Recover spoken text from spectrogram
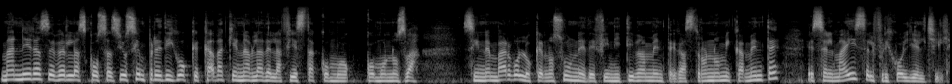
maneras de ver las cosas. Yo siempre digo que cada quien habla de la fiesta como, como nos va. Sin embargo, lo que nos une definitivamente gastronómicamente es el maíz, el frijol y el chile.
